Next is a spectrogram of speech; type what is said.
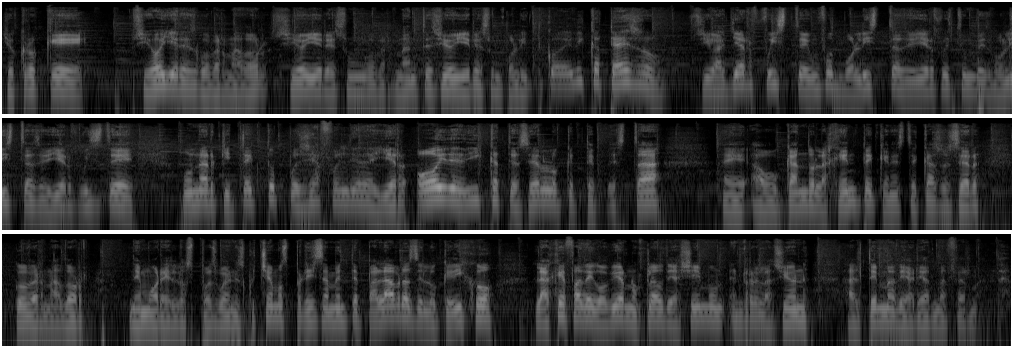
yo creo que si hoy eres gobernador, si hoy eres un gobernante, si hoy eres un político, dedícate a eso. Si ayer fuiste un futbolista, si ayer fuiste un beisbolista, si ayer fuiste un arquitecto, pues ya fue el día de ayer. Hoy dedícate a hacer lo que te está eh, abocando la gente, que en este caso es ser gobernador de Morelos. Pues bueno, escuchemos precisamente palabras de lo que dijo la jefa de gobierno Claudia Sheinbaum en relación al tema de Ariadna Fernanda.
